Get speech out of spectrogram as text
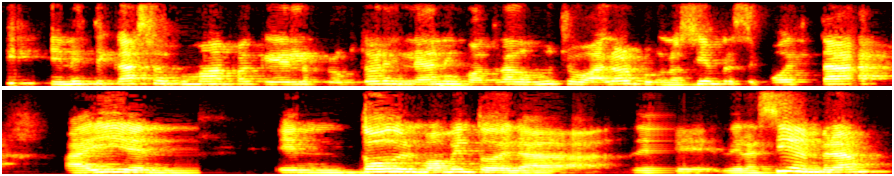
en este caso es un mapa que los productores le han encontrado mucho valor, porque no siempre se puede estar ahí en, todo el momento de la, de, la siembra.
